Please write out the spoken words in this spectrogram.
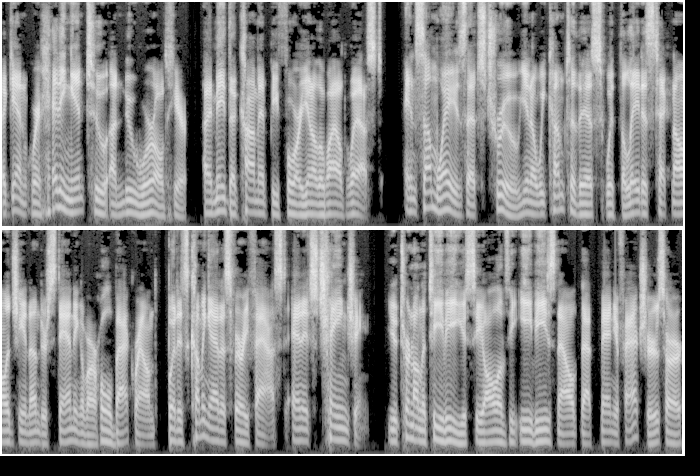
again, we're heading into a new world here. I made the comment before, you know, the Wild West in some ways that's true. You know, we come to this with the latest technology and understanding of our whole background, but it's coming at us very fast and it's changing. You turn on the TV, you see all of the EVs now that manufacturers are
